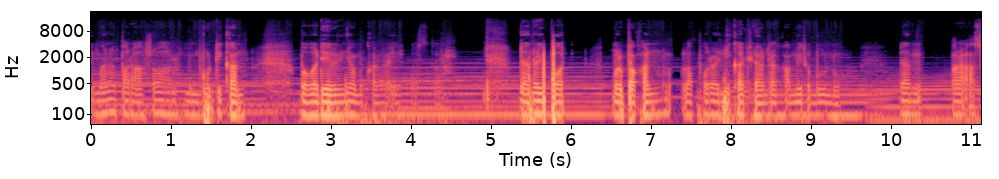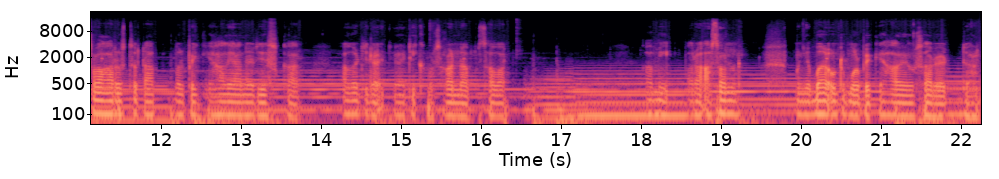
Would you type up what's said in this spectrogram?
di mana para aswa harus membuktikan bahwa dirinya bukanlah impostor. Dan report merupakan laporan jika di antara kami terbunuh. Dan para aswa harus tetap berpikir hal yang ada di Sky agar tidak jadi kerusakan dalam pesawat. Kami para aswa menyebar untuk memperbaiki hal yang besar dan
